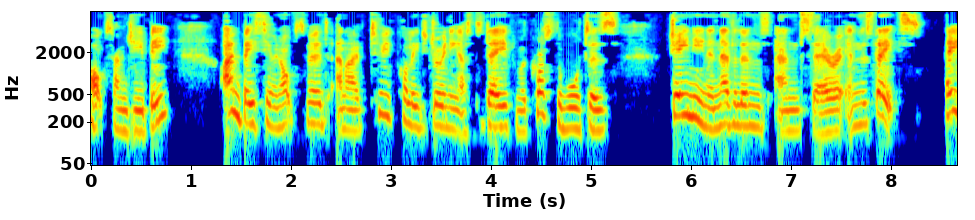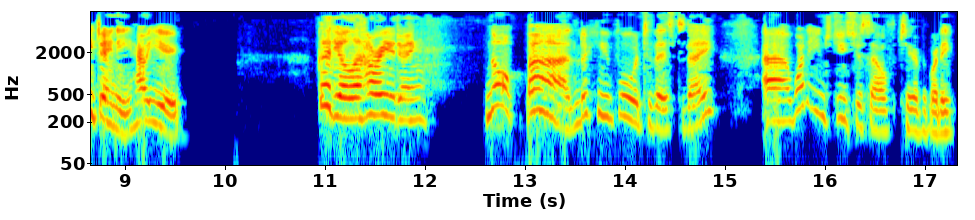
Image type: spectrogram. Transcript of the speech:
Oxfam GB. I'm based here in Oxford and I have two colleagues joining us today from across the waters Jaynie in the Netherlands and Sera in the States. Hey Jaynie, how are you? Good, Jola. How are you doing? Not bad. Looking forward to this today. Uh, why don't you introduce yourself to everybody?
